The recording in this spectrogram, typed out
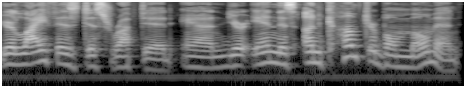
your life is disrupted and you're in this uncomfortable moment.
